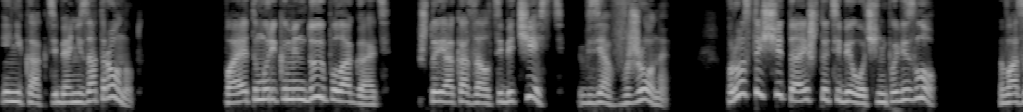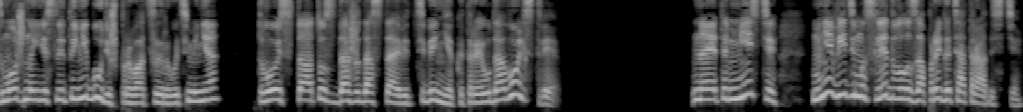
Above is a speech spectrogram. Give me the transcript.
и никак тебя не затронут. Поэтому рекомендую полагать, что я оказал тебе честь, взяв в жены. Просто считай, что тебе очень повезло. Возможно, если ты не будешь провоцировать меня, Твой статус даже доставит тебе некоторое удовольствие. На этом месте мне, видимо, следовало запрыгать от радости.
